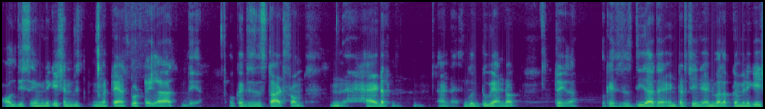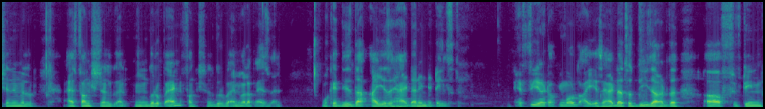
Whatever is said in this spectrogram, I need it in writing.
all this communication with mm, transport trailer there. Okay, this is start from header and going to be end on trailer. Okay, so these are the interchange envelope, communication envelope as functional uh, mm, group and functional group envelope as well. Okay, this is the ISA header in details if we are talking about the ISA header, so these are the uh, 15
